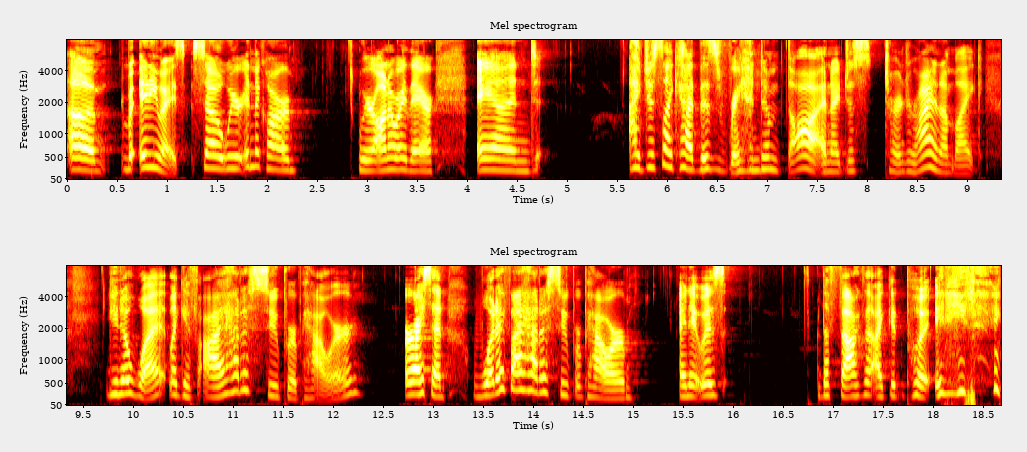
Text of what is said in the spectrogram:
Um, but anyways, so we were in the car, we were on our way there, and I just like had this random thought, and I just turned around and I'm like, you know what? Like if I had a superpower, or I said, what if I had a superpower, and it was the fact that I could put anything.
